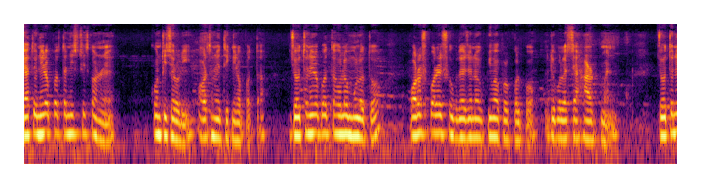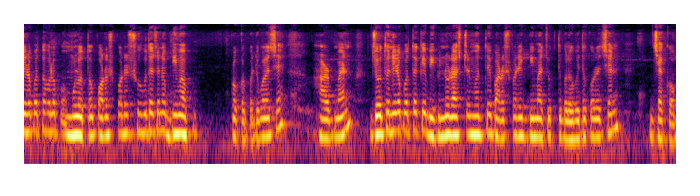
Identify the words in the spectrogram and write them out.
জাতীয় নিরাপত্তা নিশ্চিতকরণে কোনটি জরুরি? অর্থনৈতিক নিরাপত্তা। যৌথ নিরাপত্তা হলো মূলত পরস্পরের সুবিধাজনক বীমা প্রকল্প, এটি বলেছে হার্টম্যান। যৌথ নিরাপত্তা হলো মূলত পরস্পরের সুবিধাজনক বীমা প্রকল্প, এটি বলেছে হার্টম্যান। যৌথ নিরাপত্তাকে বিভিন্ন রাষ্ট্রের মধ্যে পারস্পরিক বীমা চুক্তি বলে অভিহিত করেছেন জ্যাকব।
